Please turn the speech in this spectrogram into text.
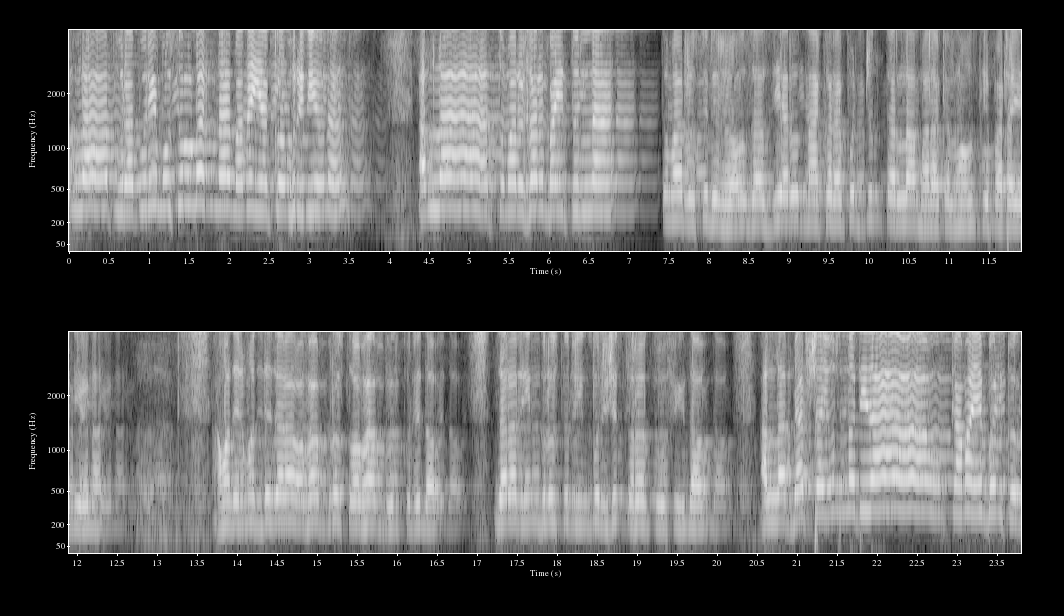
আল্লাহ পুরাপুরি মুসলমান না, বানাইয়া কবর নিও না। আল্লাহ তোমার ঘর বাইতুল্লাহ তোমার রসুলের রওজা জিয়ারত না করা পর্যন্ত আল্লাহ মারাকাল মাউদকে পাঠিয়ে দিও না। আমাদের মধ্যে যারা অভাবগ্রস্ত অভাব দূর করে দাও, যারা ঋণগ্রস্ত ঋণ পরিশোধ করার তৌফিক দাও। আল্লাহ ব্যবসায় উন্নতি দাও কামাই বরকত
